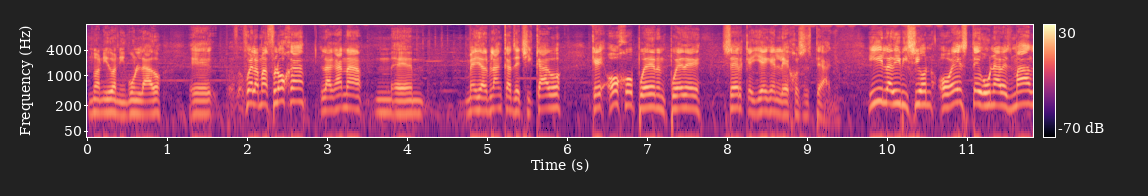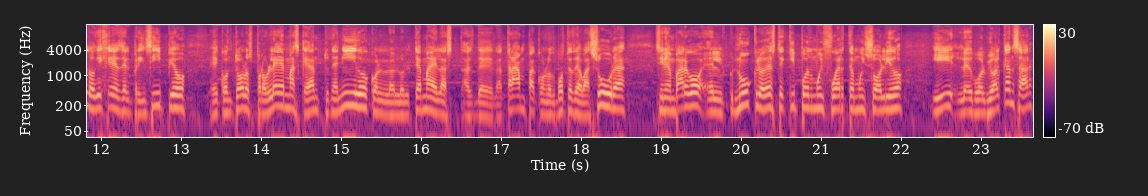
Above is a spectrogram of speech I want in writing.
no han ido a ningún lado. Eh, fue la más floja, la gana mm, eh, Medias Blancas de Chicago, que ojo, pueden, puede ser que lleguen lejos este año. Y la división oeste, una vez más, lo dije desde el principio, eh, con todos los problemas que han tenido, con el tema de, las, de la trampa, con los botes de basura. Sin embargo, el núcleo de este equipo es muy fuerte, muy sólido y les volvió a alcanzar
